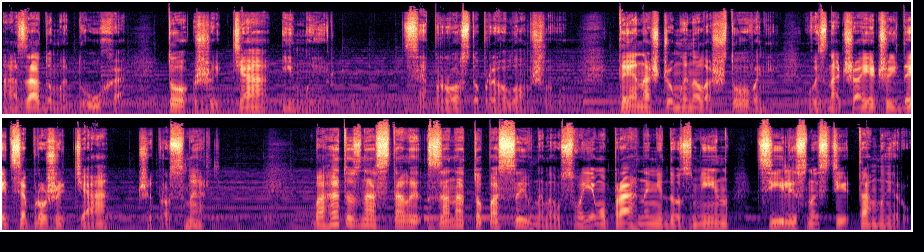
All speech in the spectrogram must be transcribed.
а задуми духа то життя і мир. Це просто приголомшливо. Те, на що ми налаштовані, визначає, чи йдеться про життя чи про смерть. Багато з нас стали занадто пасивними у своєму прагненні до змін, цілісності та миру.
